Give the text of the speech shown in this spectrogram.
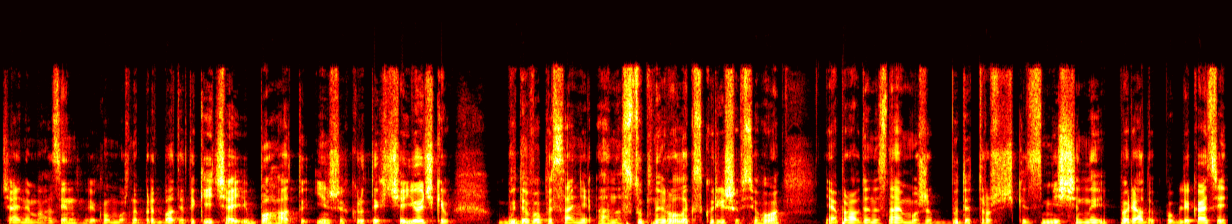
чайний магазин, в якому можна придбати такий чай і багато інших крутих чайочків, буде в описанні. А наступний ролик, скоріше всього. Я правда не знаю, може буде трошечки зміщений порядок публікацій,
